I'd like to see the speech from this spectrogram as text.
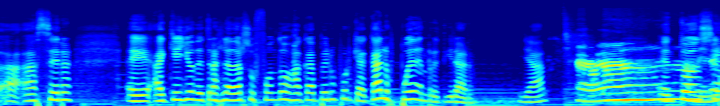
hacer eh, aquello de trasladar sus fondos acá a Perú porque acá los pueden retirar. ¿ya? Ah, entonces,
